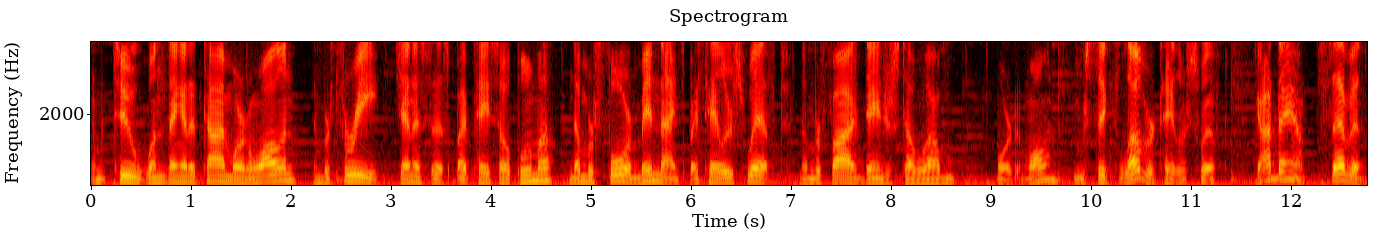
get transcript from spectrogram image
Number two, One Thing at a Time, Morgan Wallen. Number three, Genesis by Peso Pluma. Number four, Midnights by Taylor Swift. Number five, Dangerous Double Album Morgan Wallen. Number six, Lover Taylor Swift. Goddamn. Seven,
